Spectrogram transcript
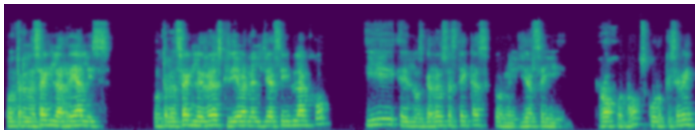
contra las Águilas Reales, contra las Águilas Reales que llevan el jersey blanco y eh, los Guerreros Aztecas con el jersey rojo, ¿no? Oscuro que se ve.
